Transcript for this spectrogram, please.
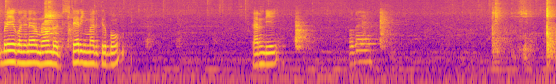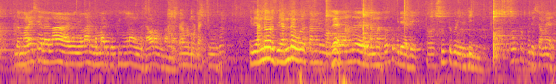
இப்படியே கொஞ்ச நேரம் ரவுண்டு ஸ்டேரிங் மாதிரி திருப்பவும். கரண்டியை ஓகே இந்த மலேசியாலலாம் இவங்கெல்லாம் இந்த மாதிரி குக்கிங்லாம் அவங்க சாப்பிட மாட்டாங்க. சாப்பிட மாட்டேன் இது எந்த ஒரு எந்த ஒரு சமையல் இது வந்து நம்ம தூத்துக்குடி அடி. தூத்துக்குடி ரெடி தூத்துக்குடி சமையல்.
